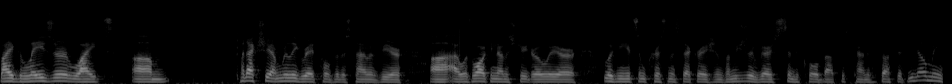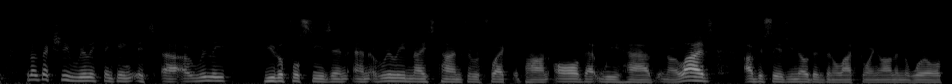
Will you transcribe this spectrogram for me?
by Glazer lights. Um, But actually, I'm really grateful for this time of year. Uh, I was walking down the street earlier looking at some Christmas decorations. I'm usually very cynical about this kind of stuff if you know me, but I was actually really thinking it's a, a really beautiful season and a really nice time to reflect upon all that we have in our lives. Obviously, as you know, there's been a lot going on in the world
